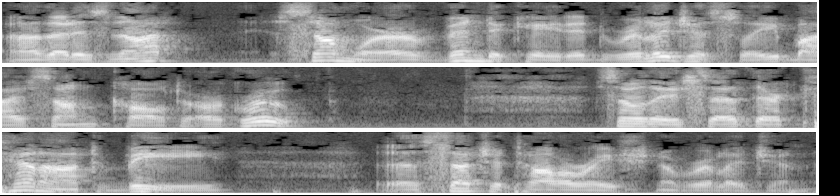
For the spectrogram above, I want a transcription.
uh, that is not somewhere vindicated religiously by some cult or group. So they said there cannot be uh, such a toleration of religion.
